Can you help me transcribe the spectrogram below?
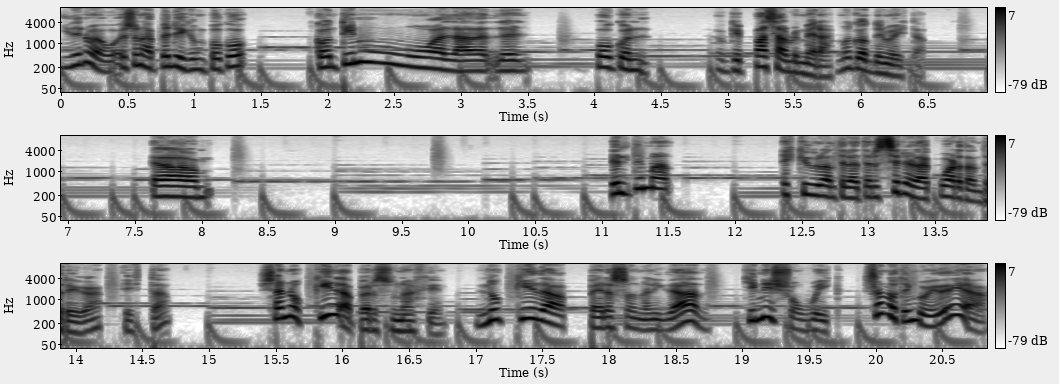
Y de nuevo, es una peli que un poco continúa la, poco lo que pasa a la primera, muy continuista. el tema es que durante la tercera y la cuarta entrega, esta, ya no queda personaje, no queda personalidad. ¿Quién es John Wick? Yo no tengo idea.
